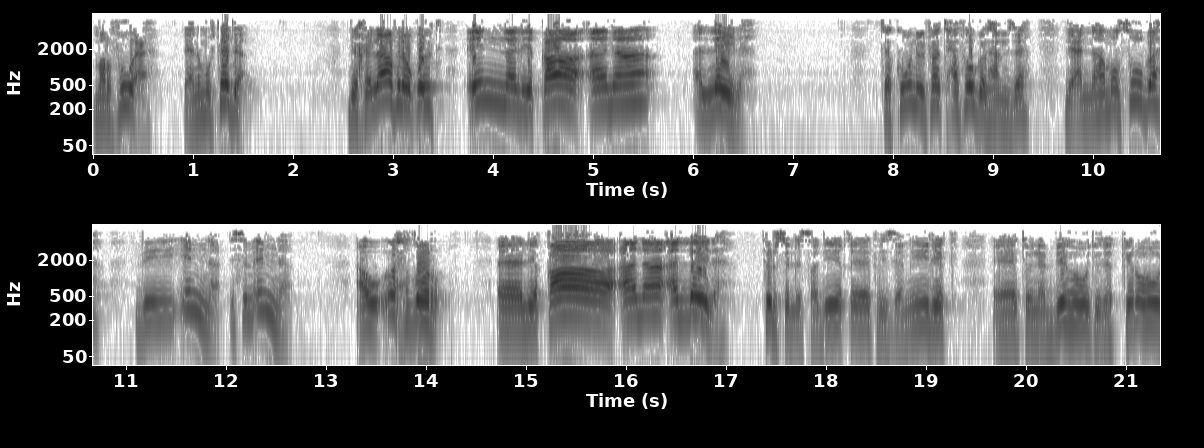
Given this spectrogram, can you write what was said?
مرفوعة لأنه مبتدأ. بخلاف لو قلت إن لقاءنا الليلة. تكون الفتحة فوق الهمزة لأنها منصوبة بإن اسم إن أو احضر آه، لقاءنا الليلة. ترسل لصديقك لزميلك آه، تنبهه تذكره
